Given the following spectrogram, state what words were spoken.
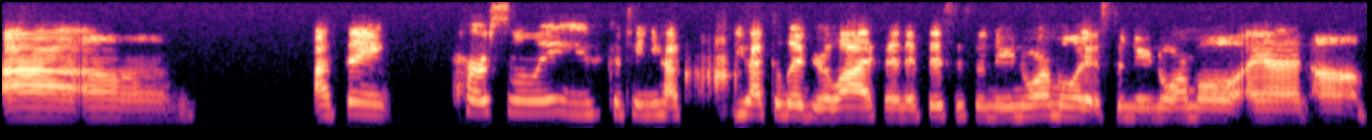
I um I think personally you continue have you have to live your life and if this is the new normal it's the new normal and um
